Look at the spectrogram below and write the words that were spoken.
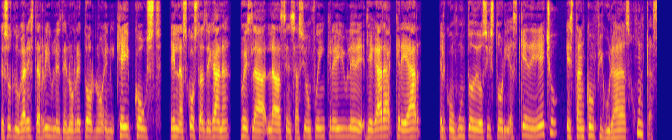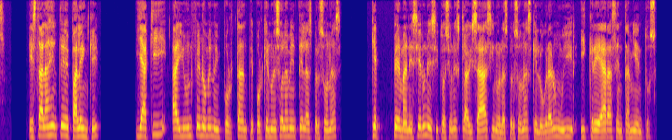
esos lugares terribles de no retorno en Cape Coast, en las costas de Ghana, pues la, la sensación fue increíble de llegar a crear el conjunto de dos historias que de hecho están configuradas juntas. Está la gente de Palenque, y aquí hay un fenómeno importante porque no es solamente las personas que permanecieron en situación esclavizada, sino las personas que lograron huir y crear asentamientos,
